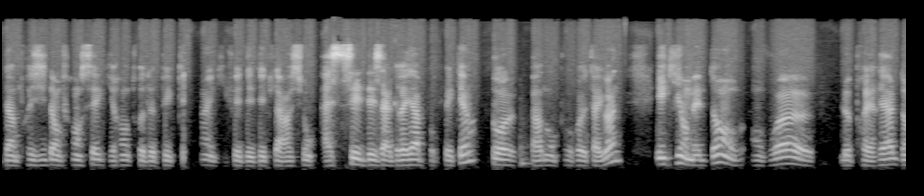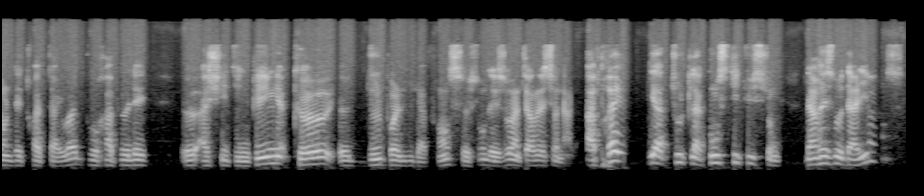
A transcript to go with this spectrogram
d'un président français qui rentre de Pékin et qui fait des déclarations assez désagréables pour Pékin, pardon, pour Taïwan, et qui en même temps envoie le préréal dans le détroit de Taïwan pour rappeler euh, à Xi Jinping que, euh, du point de vue de la France, ce sont des eaux internationales. Après, il y a toute la constitution d'un réseau d'alliances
